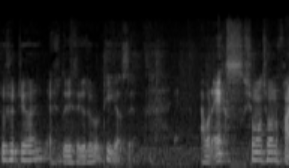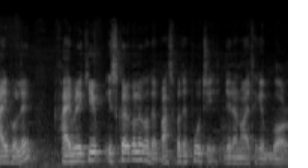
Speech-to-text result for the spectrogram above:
চৌষট্টি হয়। একশো তিরিশ থেকে ছোট ঠিক আছে। আবার এক্স সমান সমান ফাইভ হলে ফাইভ রে কিউব স্কোয়ার করলে কত? পাঁচ পাঁচে পঁচিশ, যেটা নয় থেকে বড়।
